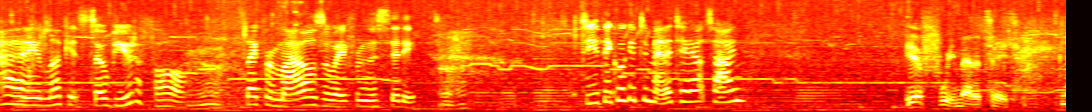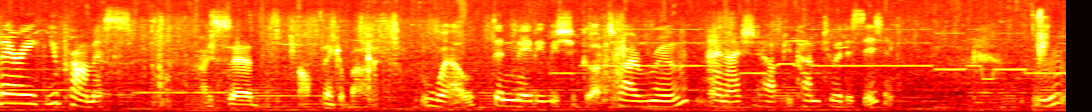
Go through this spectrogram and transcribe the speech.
God, look, it's so beautiful. Yeah. It's like we're miles away from the city. Uh-huh. Do you think we'll get to meditate outside? If we meditate. Larry, you promise. I said, I'll think about it. Well, then maybe we should go up to our room and I should help you come to a decision. Mm.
